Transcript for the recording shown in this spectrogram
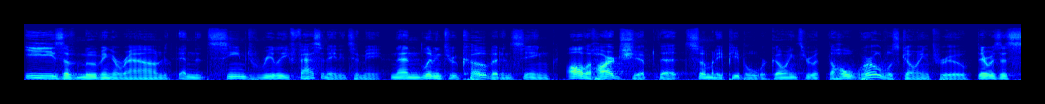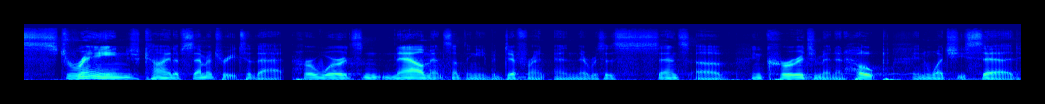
ease of moving around, and it seemed really fascinating to me. And then living through COVID and seeing all the hardship that so many people were going through, the whole world was going through, there was a strange kind of symmetry to that. Her words now meant something even different, and there was a sense of encouragement and hope in what she said.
